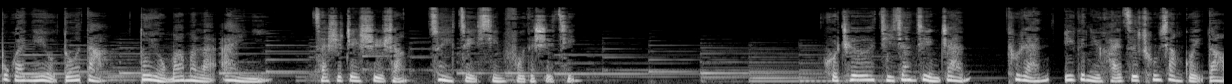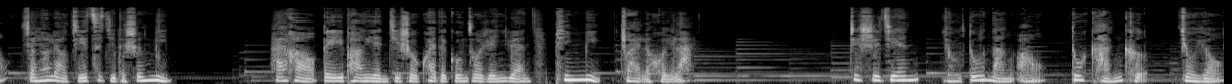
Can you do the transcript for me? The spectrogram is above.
不管你有多大，都有妈妈来爱你，才是这世上最最幸福的事情。火车即将进站，突然一个女孩子冲向轨道，想要了结自己的生命，还好被一旁眼疾手快的工作人员拼命拽了回来。这世间有多难熬，多坎坷，就有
